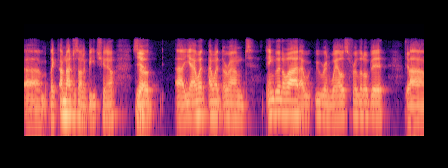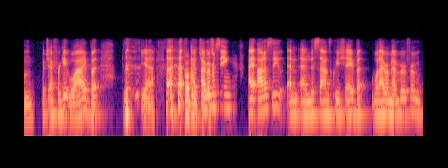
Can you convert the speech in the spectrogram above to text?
um like I'm not just on a beach you know so uh yeah I went I went around England a lot I we were in Wales for a little bit Yep. um which I forget why but yeah Probably I, I remember seeing I honestly and and this sounds cliche but what I remember from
